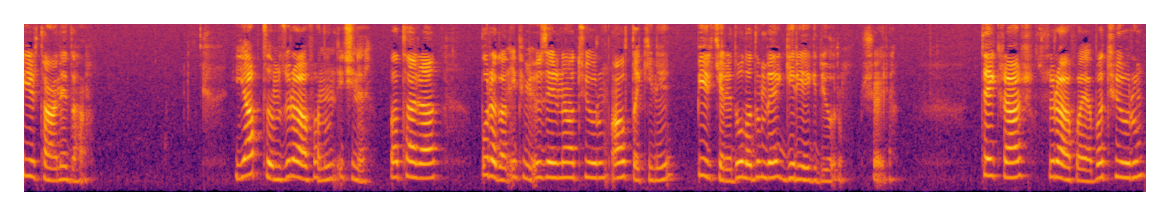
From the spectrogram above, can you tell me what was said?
bir tane daha. Yaptığım zürafanın içine batarak buradan ipimi üzerine atıyorum. Alttakini bir kere doladım ve geriye gidiyorum. Şöyle. Tekrar zürafaya batıyorum.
